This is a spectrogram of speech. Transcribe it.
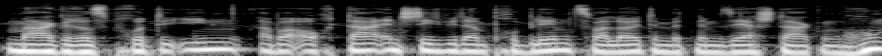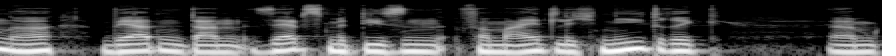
mageres Protein, aber auch da entsteht wieder ein Problem. Zwar Leute mit einem sehr starken Hunger werden dann selbst mit diesen vermeintlich niedrig ähm,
